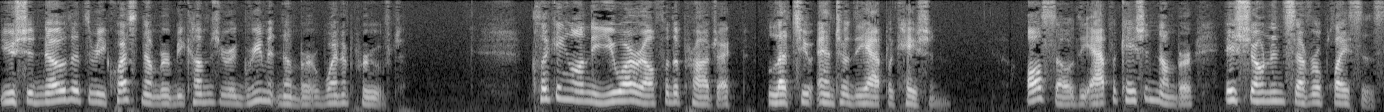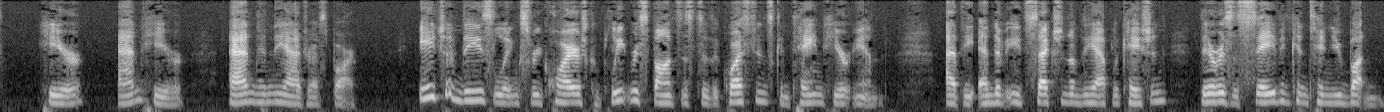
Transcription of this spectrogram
You should know that the request number becomes your agreement number when approved. Clicking on the URL for the project lets you enter the application. Also, the application number is shown in several places, here and here, and in the address bar. Each of these links requires complete responses to the questions contained herein. At the end of each section of the application, there is a Save and Continue button.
